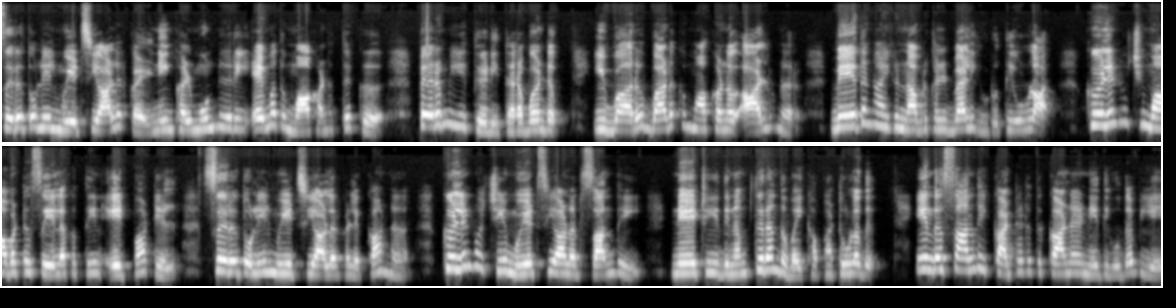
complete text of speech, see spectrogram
சிறு தொழில் முயற்சியாளர்கள் நீங்கள் முன்னேறி எமது மாகாணத்துக்கு பெருமையை தேடித்தர வேண்டும். இவ்வாறு வடக்கு மாகாண ஆளுநர் வேதநாயகன் அவர்கள் வலியுறுத்தியுள்ளார். கிளிநொச்சி மாவட்ட செயலகத்தின் ஏற்பாட்டில் சிறு தொழில் முயற்சியாளர்களுக்கான கிளிநொச்சி முயற்சியாளர் சந்தை நேற்றைய தினம் திறந்து வைக்கப்பட்டுள்ளது. இந்த சந்தை கட்டடத்துக்கான நிதி உதவியை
